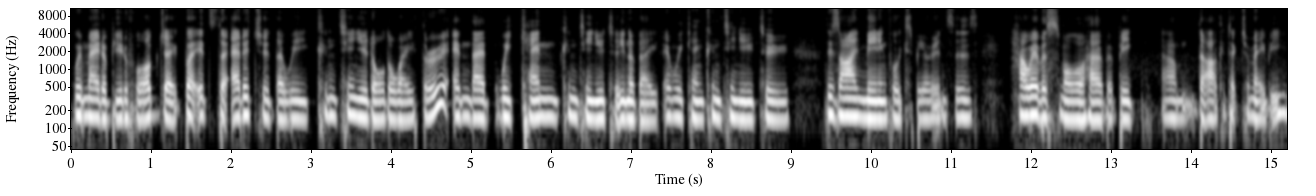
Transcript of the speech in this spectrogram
we made a beautiful object, but it's the attitude that we continued all the way through, and that we can continue to innovate and we can continue to design meaningful experiences, however small or however big um, the architecture maybe.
